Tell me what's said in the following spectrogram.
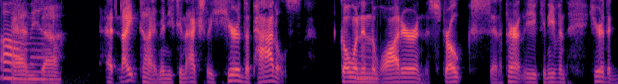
Oh and uh, at nighttime and you can actually hear the paddles going in the Mm. water and the strokes and apparently you can even hear the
